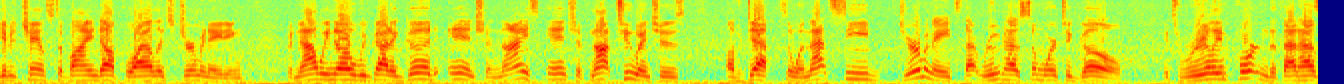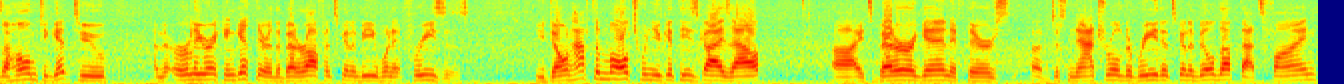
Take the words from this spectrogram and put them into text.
give it a chance to bind up while it's germinating. But now we know we've got a good inch, a nice inch, if not two inches, of depth. So when that seed germinates, that root has somewhere to go. It's really important that that has a home to get to, and the earlier it can get there, the better off it's going to be when it freezes. You don't have to mulch when you get these guys out. Uh, it's better again if there's uh, just natural debris that's going to build up, that's fine.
